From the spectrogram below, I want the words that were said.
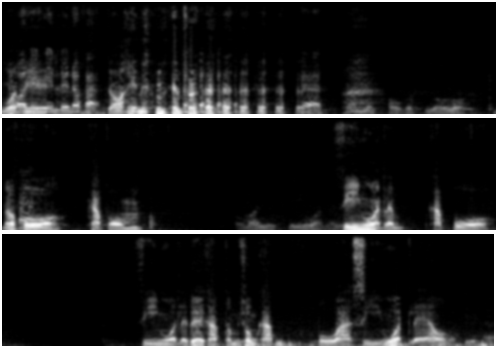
งวดนี้ ขอเน้นๆเลยเนาะค่ะจอให้เน้นค่ะ มันเข้ากับเสียวหลอด ๆเนาะปูครับผม เขามาอยู่สี่งวดแล้วซีงวดแล้วครับปูซีงวดเลยเด้วยครับท่านผู้ชมครับ ปูว่าสีงวดแล้วงวดที่ห้า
